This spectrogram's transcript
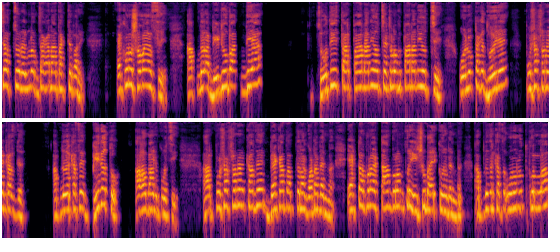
চাচ্চোর এগুলোর জায়গা না থাকতে পারে। এখনও সময় আছে। আপনারা ভিডিও বাদ দিয়া যদি তার পান হানি হচ্ছে, একটা লোক পান হানি হচ্ছে, ওই লোকটাকে ধরে প্রশাসনের কাজ দেন। আপনাদের কাছে বিরত আহ্বান করছি। আর প্রশাসনের কাজে ব্যাঘাত আপনারা ঘটাবেন না। একটার পর একটা আন্দোলন করে ইস্যু বাইর করবেন না। আপনাদের কাছে অনুরোধ করলাম,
